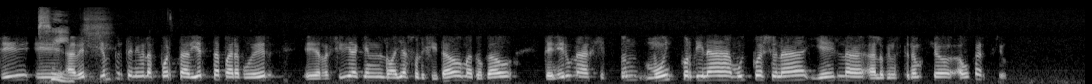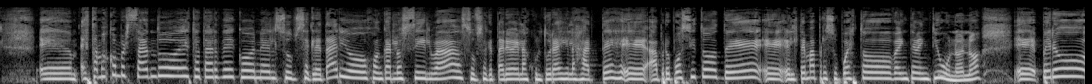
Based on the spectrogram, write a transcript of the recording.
de haber siempre tenido las puertas abiertas para poder eh, recibir a quien lo haya solicitado, me ha tocado tener una gestión muy coordinada, muy cohesionada y es a lo que nos tenemos que abocar, creo. Eh, estamos conversando esta tarde con el subsecretario Juan Carlos Silva, subsecretario de las Culturas y las Artes, eh, a propósito de eh, el tema presupuesto 2021, ¿no? pero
